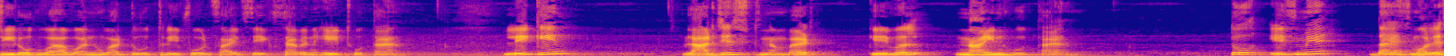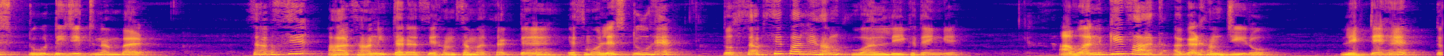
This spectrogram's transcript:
ज़ीरो हुआ वन हुआ two three four five six seven eight होता है। लेकिन लार्जेस्ट नंबर केवल नाइन होता है। तो इसमें the smallest two digit number. सबसे आसानी तरह से हम समझ सकते हैं स्मॉलेस्ट टू है तो सबसे पहले हम वन लिख देंगे। अब वन के बाद अगर हम ज़ीरो लिखते हैं तो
